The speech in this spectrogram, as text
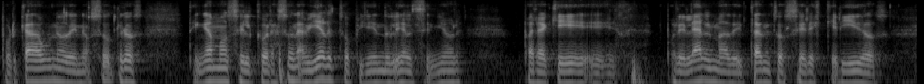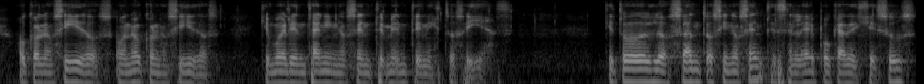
por, cada uno de nosotros tengamos el corazón abierto pidiéndole al Señor para que eh, por el alma de tantos seres queridos o conocidos o no conocidos, que mueren tan inocentemente en estos días. Que todos los santos inocentes en la época de Jesús,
